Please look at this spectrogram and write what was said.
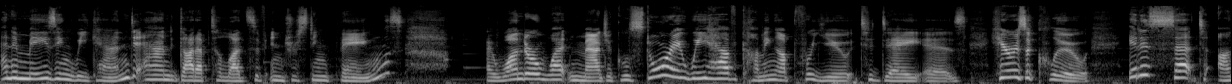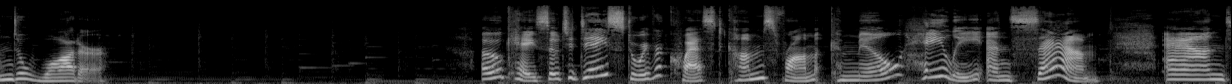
an amazing weekend and got up to lots of interesting things. I wonder what magical story we have coming up for you today is. Here is a clue it is set underwater. Okay, so today's story request comes from Camille, Haley, and Sam. And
